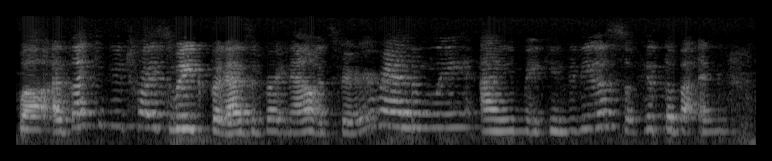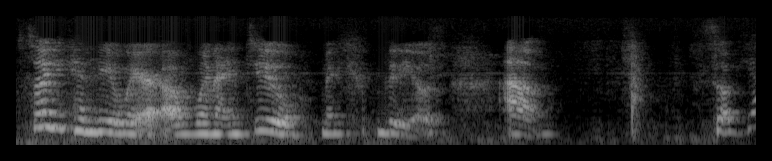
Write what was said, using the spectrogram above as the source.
well, I'd like to do twice a week, but as of right now, it's very randomly. I am making videos, so hit the button so you can be aware of when I do make videos. Um, so yeah,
